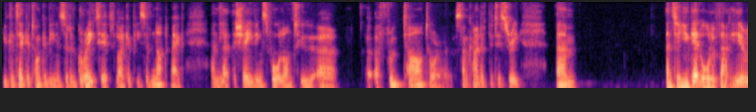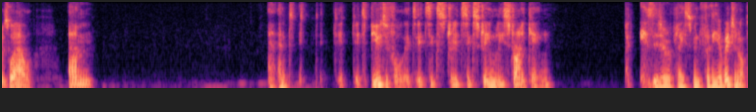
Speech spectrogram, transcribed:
you can take a tonka bean and sort of grate it like a piece of nutmeg, and let the shavings fall onto uh, a fruit tart or some kind of patisserie, um, and so you get all of that here as well. Um, and it, it, it's beautiful. It's it's it's extremely striking but is it a replacement for the original?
